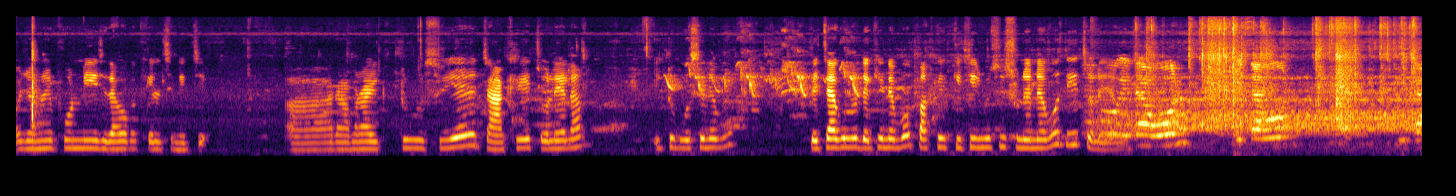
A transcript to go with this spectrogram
ওই জন্যই ফোন নিয়েছে, দেখো ওকে খেলছে নিচে। আর আমরা একটু শুয়ে চা খেয়ে চলে এলাম। একটু বসে নেব, পেঁচাগুলো দেখে নেব, পাখির কিচির কিচিরমিচির শুনে নেব, দিয়ে চলে যাব। এটা ওর, এটা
